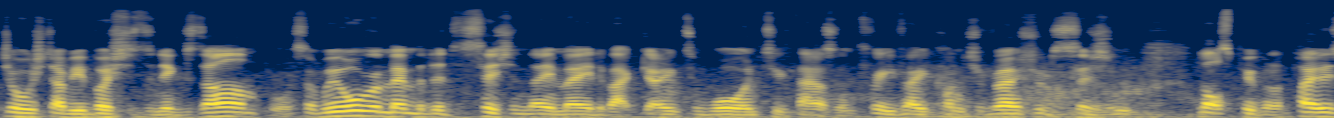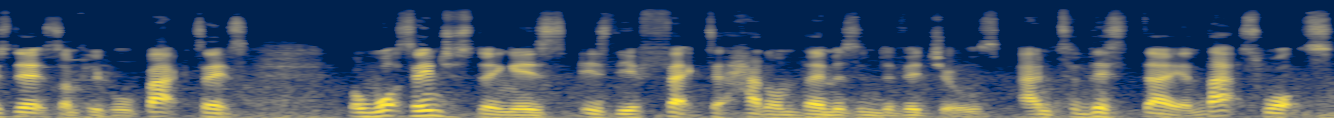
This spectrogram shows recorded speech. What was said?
George W. Bush as an example. So we all remember the decision they made about going to war in 2003, very controversial decision. Lots of people opposed it, some people backed it. But what's interesting is is the effect it had on them as individuals, and to this day, and that's what's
